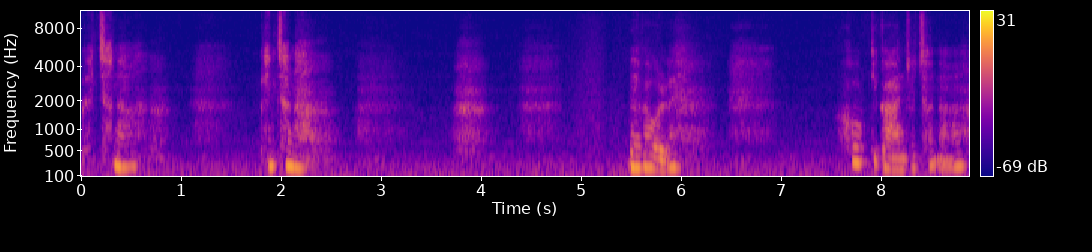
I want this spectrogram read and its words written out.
괜찮아. 괜찮아. 내가 원래 호흡기가 안 좋잖아.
